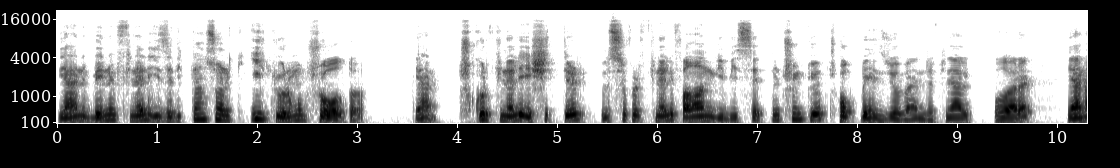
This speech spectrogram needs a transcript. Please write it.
Yani benim finali izledikten sonraki ilk yorumum şu oldu. Yani Çukur finali eşittir Lucifer finali falan gibi hissettim. Çünkü çok benziyor bence final olarak. Yani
